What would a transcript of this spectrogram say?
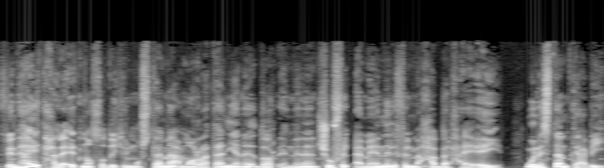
في نهاية حلقتنا صديقي المستمع مرة تانية نقدر إننا نشوف الأمان اللي في المحبة الحقيقية. ونستمتع بيه.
